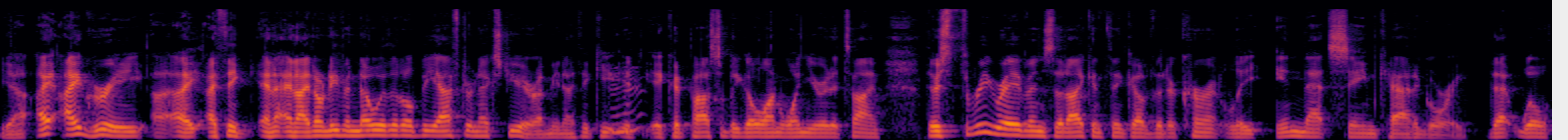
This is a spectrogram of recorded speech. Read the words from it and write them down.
Yeah, I, I agree. I, I think, and, and I don't even know whether it'll be after next year. I mean, I think he, it, mm-hmm. it could possibly go on one year at a time. There's three Ravens that I can think of that are currently in that same category that will,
